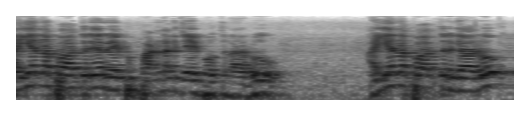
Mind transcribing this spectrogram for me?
అయ్యన్న పాత్రే రేపు పండగ చేయబోతున్నారు. అయ్యన్న పాత్ర గారు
